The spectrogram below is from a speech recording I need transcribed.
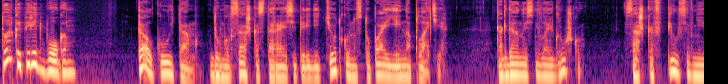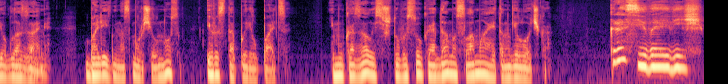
только перед Богом». «Толкуй там», — думал Сашка, стараясь опередить тетку, наступая ей на платье. Когда она сняла игрушку, Сашка впился в нее глазами, болезненно сморщил нос и растопырил пальцы. Ему казалось, что высокая дама сломает ангелочка. «Красивая вещь»,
